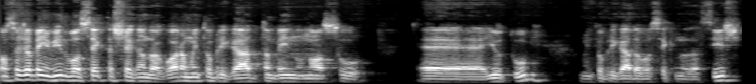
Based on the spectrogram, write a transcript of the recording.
Então, seja bem-vindo você que está chegando agora. Muito obrigado também no nosso é, YouTube. Muito obrigado a você que nos assiste.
